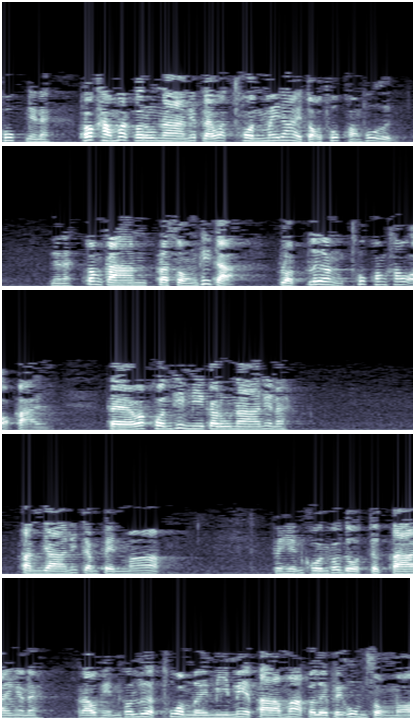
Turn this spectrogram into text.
ทุกเนี่ยนะเพราะคำว่ากรุณาเนี่ยแปลว่าทนไม่ได้ต่อทุกข์ของผู้อื่นเนี่ยนะต้องการประสงค์ที่จะปลดเปลื้องทุกข์ของเขาออกไป แต่ว่าคนที่มีกรุณาเนี่ยนะ ปัญญานี่จำเป็นมาก ไปเห็นคนเขาโดดตึกตายเงี้ยนะเราเห็นเขาเลือดท่วมเลยมีเมตตามากก็เลยไปอุ้มส่งหมอ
